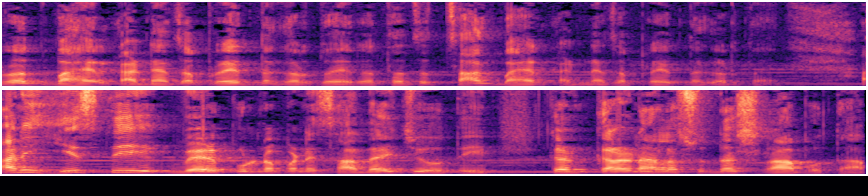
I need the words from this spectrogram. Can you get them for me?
रथ बाहेर काढण्याचा प्रयत्न करतोय रथाचं चाक बाहेर काढण्याचा प्रयत्न करतोय. आणि हीच ती वेळ पूर्णपणे साधायची होती कारण कर्णाला सुद्धा श्राप होता.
